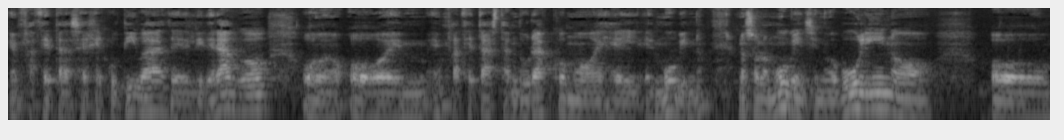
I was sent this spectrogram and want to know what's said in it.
en facetas ejecutivas de liderazgo o, en, facetas tan duras como es el, el moving, ¿no? No solo moving, sino bullying o o,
